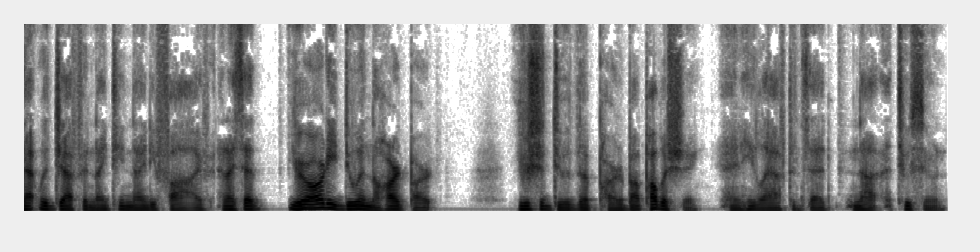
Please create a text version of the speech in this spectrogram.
met with Jeff in 1995 and I said, You're already doing the hard part. You should do the part about publishing. And he laughed and said, Not too soon.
